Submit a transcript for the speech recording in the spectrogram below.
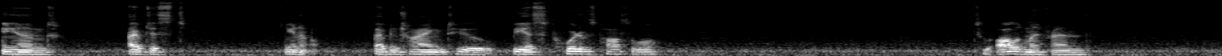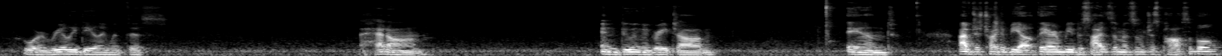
And I've just, you know, I've been trying to be as supportive as possible to all of my friends who are really dealing with this head on and doing a great job. And I've just tried to be out there and be beside them as much as possible,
